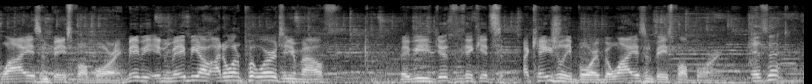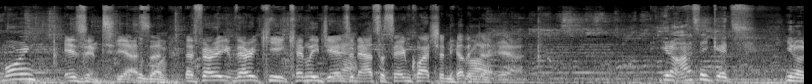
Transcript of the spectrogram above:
Why isn't baseball boring? Maybe, and maybe I I don't want to put words in your mouth, Maybe you do think it's occasionally boring, but why isn't baseball boring? Isn't boring? Isn't, yes. Isn't boring. That- that's very, very key. Kenley Jansen Yeah. asked the same question the other Right. day. Yeah. You know, I think it's you know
